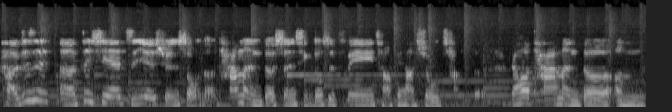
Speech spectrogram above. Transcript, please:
好，就是呃，这些职业选手呢，他们的身形都是非常非常修长的，然后他们的嗯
